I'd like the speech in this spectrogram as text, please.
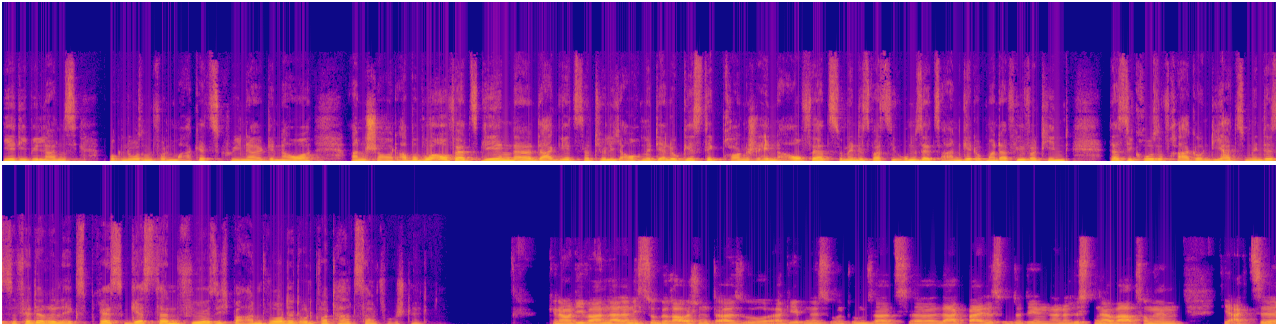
hier die Bilanzprognosen von Market Screener genauer anschaut. Apropos aufwärts gehen, äh, da geht es natürlich auch mit der Logistikbranche hin aufwärts, zumindest was die Umsätze angeht. Ob man da viel verdient, das ist die große Frage. Und die hat zumindest Federal Express gestern für sich beantwortet und Quartalszahlen vorgestellt. Genau, die waren leider nicht so berauschend. Also Ergebnis und Umsatz äh, lag beides unter den Analystenerwartungen. Die Aktie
